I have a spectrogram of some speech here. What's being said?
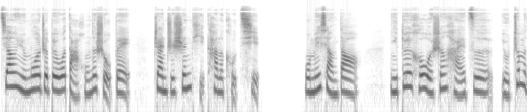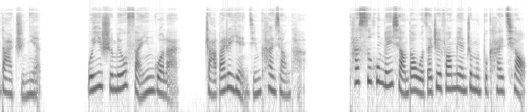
江宇摸着被我打红的手背，站直身体，叹了口气：“我没想到你对和我生孩子有这么大执念。”我一时没有反应过来，眨巴着眼睛看向他，他似乎没想到我在这方面这么不开窍。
